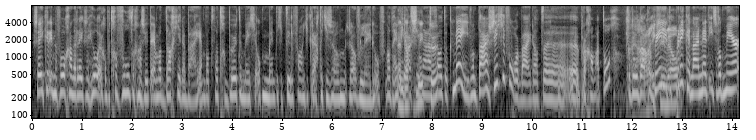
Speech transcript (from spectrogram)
zeker in de voorgaande reeks, heel erg op het gevoel te gaan zitten. En wat dacht je daarbij? En wat, wat gebeurt er met je op het moment dat je een telefoontje krijgt dat je zoon is overleden? Of wat heb En je dat als is je niet na te? een foto... Nee, want daar zit je voor bij dat eh, eh, programma, toch? Ik bedoel, daar probeer je te wel- prikken naar net iets wat meer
